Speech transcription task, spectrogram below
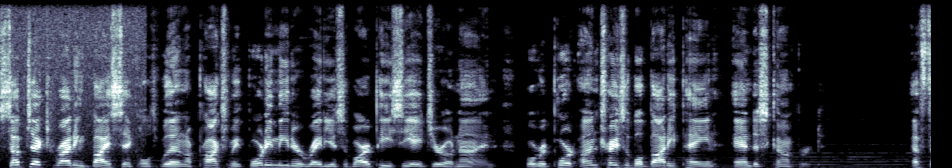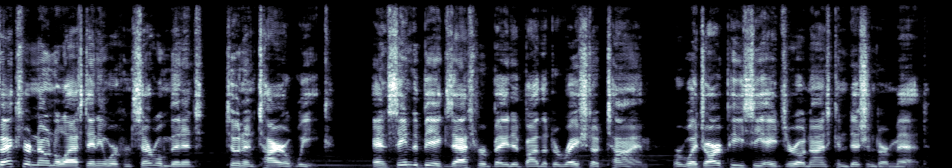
Subjects riding bicycles within an approximately 40-meter radius of RPC-809 will report untraceable body pain and discomfort. Effects are known to last anywhere from several minutes to an entire week, and seem to be exacerbated by the duration of time for which RPC-809's conditions are met.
